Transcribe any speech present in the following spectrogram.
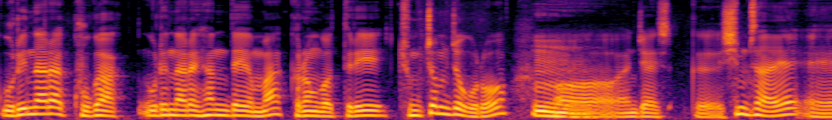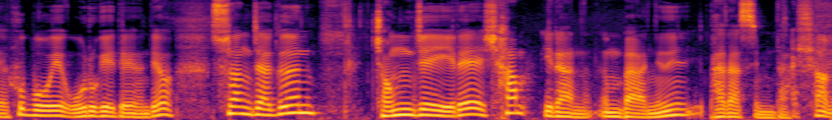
우리나라 국악, 우리나라 현대 음악 그런 것들이 중점적으로 음. 어 이제 그 심사에 에, 후보에 오르게 되는데요. 수상작은 정재일의 Psalms이라는 음반을 받았습니다. Psalms.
